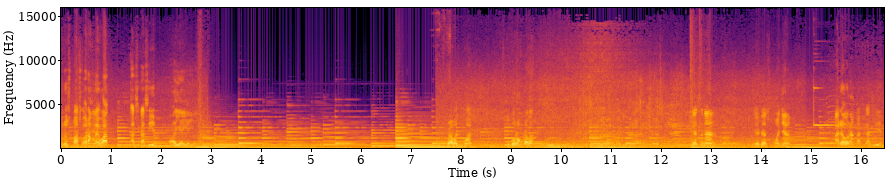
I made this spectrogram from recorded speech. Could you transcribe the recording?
Terus pas orang lewat, kasih-kasihin. Oh iya iya iya. Berapa semua? Diborong berapa? Tiga setengah. Ya udah semuanya. Ada orang kasih-kasihin.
